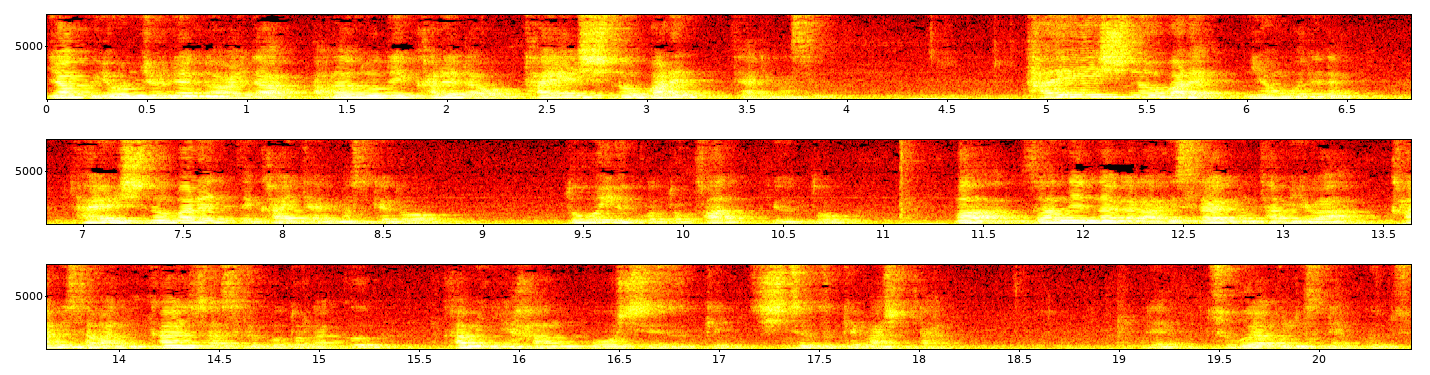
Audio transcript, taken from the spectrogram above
約40年の間荒野で彼らを耐え忍ばれってあります。耐え忍ばれ日本語でね耐え忍ばれって書いてありますけどどういうことかっていうとまあ残念ながらイスラエルの民は神様に感謝することなく神に反抗し続けし続けました。でつぶやくんですね。ブツ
